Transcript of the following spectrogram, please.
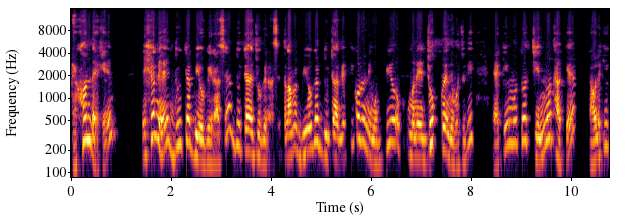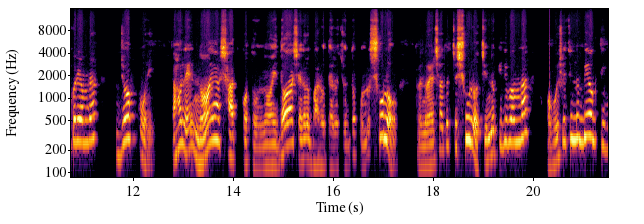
এখন দেখেন এখানে দুইটা বিয়োগের আছে দুইটা যোগের আছে। তাহলে আমরা বিয়োগের দুইটা আগে কি করে নিব? বিয়োগ মানে যোগ করে নেব। যদি একই মতো চিহ্ন থাকে, তাহলে কি করি আমরা? যোগ করি। তাহলে নয় আর সাত কত? নয়, দশ, এগারো, বারো, তেরো, চোদ্দ, পনেরো, ষোলো। তাহলে নয় আর সাত হচ্ছে ষোলো। চিহ্ন কি দিব আমরা? অবশ্যই চিহ্ন বিয়োগ দিব।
